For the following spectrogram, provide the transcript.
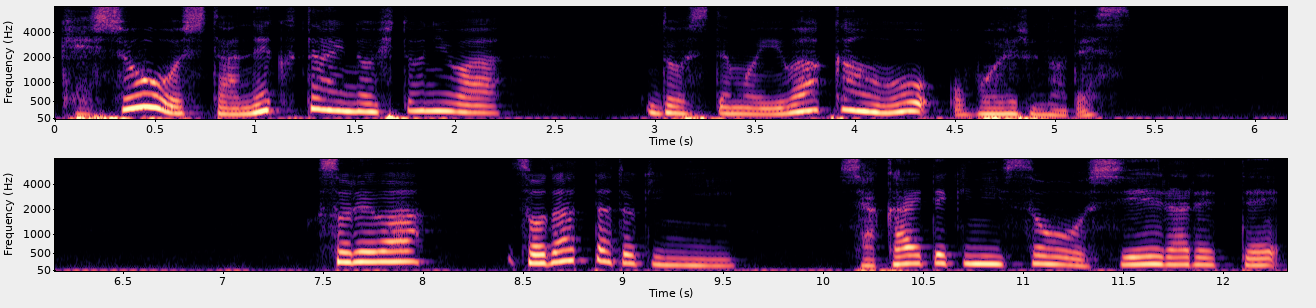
化粧をしたネクタイの人にはどうしても違和感を覚えるのです。それは育った時に社会的にそう教えられて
